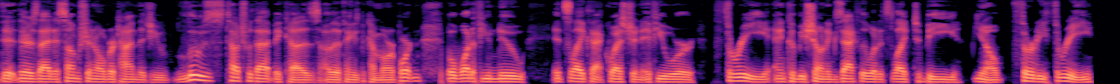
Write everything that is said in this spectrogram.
th- there's that assumption over time that you lose touch with that because other things become more important but what if you knew it's like that question if you were three and could be shown exactly what it's like to be you know 33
